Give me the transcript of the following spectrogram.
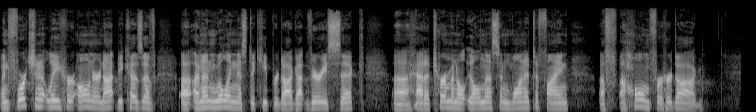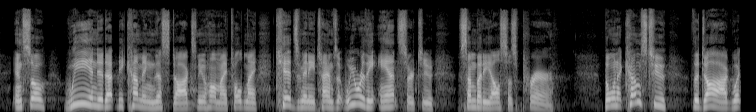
Unfortunately, her owner, not because of uh, an unwillingness to keep her dog, got very sick, uh, had a terminal illness, and wanted to find a, a home for her dog. And so we ended up becoming this dog's new home. I told my kids many times that we were the answer to somebody else's prayer. But when it comes to the dog, what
